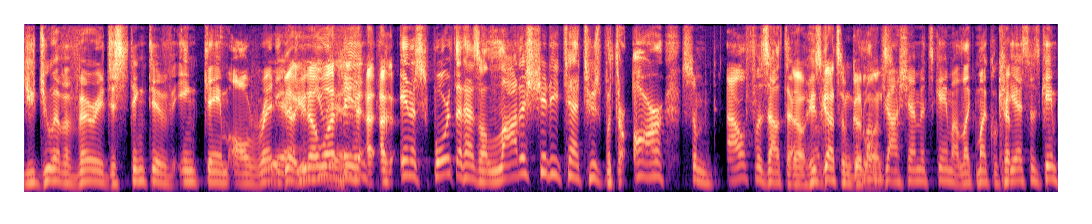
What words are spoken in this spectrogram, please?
you do have a very distinctive ink game already. Yeah. Yeah, you know what? He- I- I- in a sport that has a lot of shitty tattoos, but there are some alphas out there. No, he's got some good I love ones. Josh Emmett's game. I like Michael Can- Chiesa's game.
